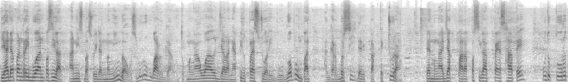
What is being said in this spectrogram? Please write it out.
Di hadapan ribuan pesilat, Anies Baswedan mengimbau seluruh warga untuk mengawal jalannya Pilpres 2024 agar bersih dari praktek curang dan mengajak para pesilat PSHT untuk turut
